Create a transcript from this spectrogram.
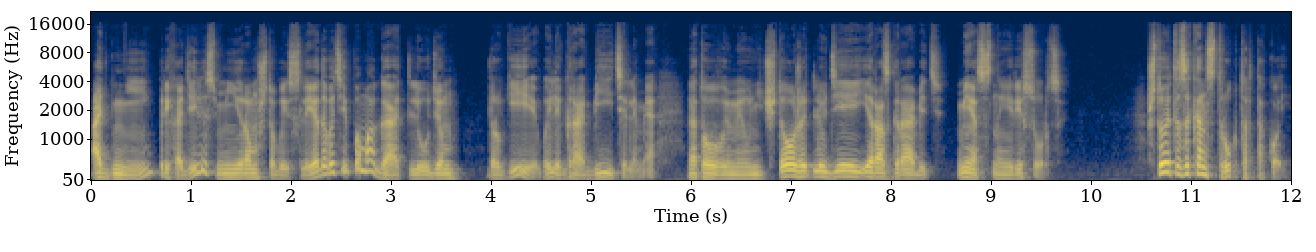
Одни приходили с миром, чтобы исследовать и помогать людям. Другие были грабителями, готовыми уничтожить людей и разграбить местные ресурсы. Что это за конструктор такой?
